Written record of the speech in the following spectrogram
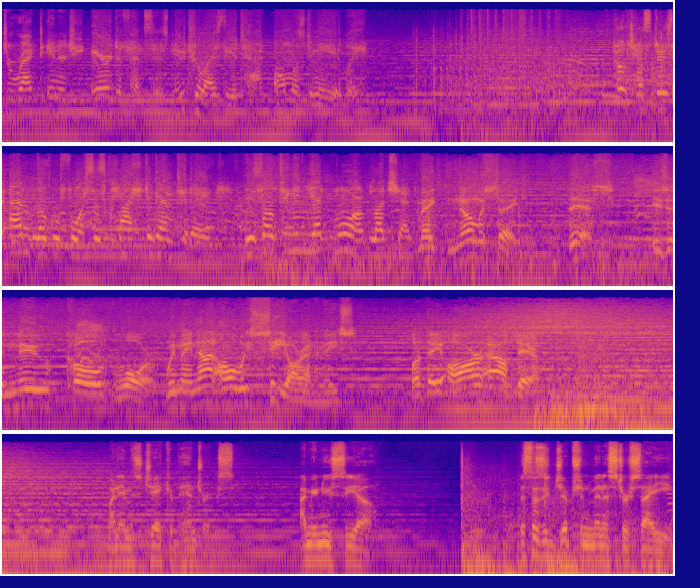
Direct energy air defenses neutralized the attack almost immediately. Protesters and local forces clashed again today, resulting in yet more bloodshed. Make no mistake, this is a new Cold War. We may not always see our enemies, but they are out there. My name is Jacob Hendricks. I'm your new CO. This is Egyptian Minister Said,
